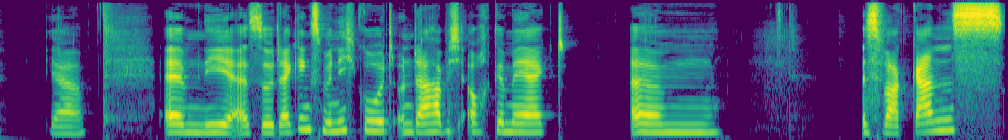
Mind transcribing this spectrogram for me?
ja, ähm, nee, also da ging es mir nicht gut und da habe ich auch gemerkt, ähm, es war ganz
